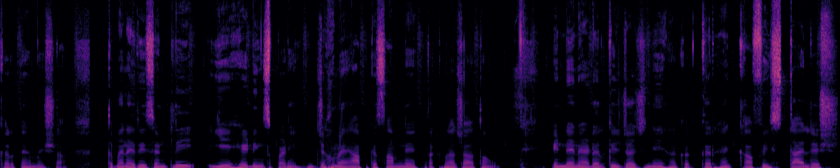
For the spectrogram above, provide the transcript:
करते हैं हमेशा। तो मैंने रिसेंटली ये हेडिंग्स पढ़ी, जो मैं आपके सामने रखना चाहता हूँ। इंडियन आइडल के जज नेहा कक्कर हैं, काफ़ी स्टाइलिश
